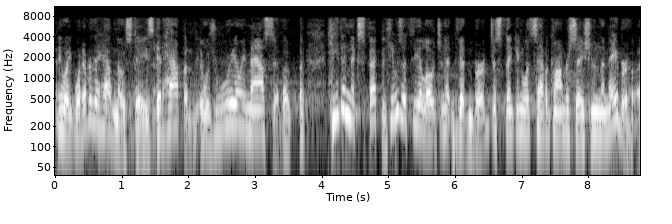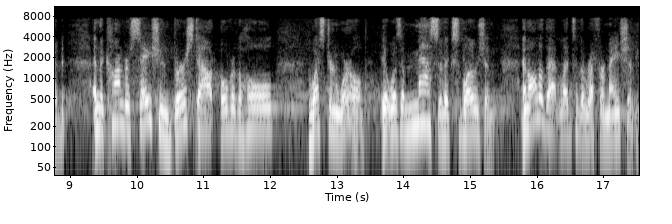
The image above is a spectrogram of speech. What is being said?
Anyway, whatever they had in those days, it happened. It was really massive. Uh, uh, he didn't expect it. He was a theologian at Wittenberg, just thinking, let's have a conversation in the neighborhood. And the conversation burst out over the whole Western world. It was a massive explosion. And all of that led to the Reformation.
